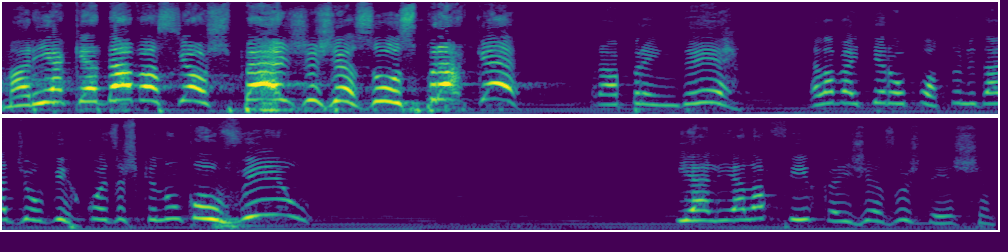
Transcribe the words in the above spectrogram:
Maria quedava-se aos pés de Jesus. Para quê? Para aprender. Ela vai ter a oportunidade de ouvir coisas que nunca ouviu. E ali ela fica e Jesus deixa.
